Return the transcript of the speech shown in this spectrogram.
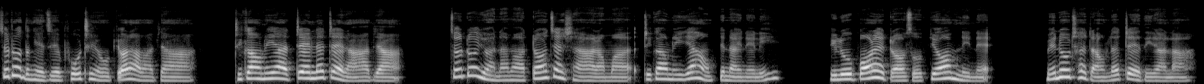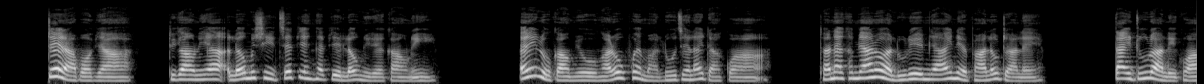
ကျွတ်တို့တငယ်ချင်းဖိုးထင်ကိုပြောတာပါဗျာဒီကောင်လေးကတဲလက်တဲတာဗျာကျုပ်တို့ရွာနာမှာတောချက်ရှာရအောင်မှဒီကောင်လေးရအောင်ပြင်နိုင်တယ်လေဒီလိုပေါ်တဲ့တောဆိုပြောမနေနဲ့မင်းတို့ထက်တောင်လက်တဲ့သေးတာလားတဲ့တာပေါ့ဗျာ ဒီကောင်ကြီးကအလုံးမရှိကြက်ပြက်ငှက်ပြက်လုံနေတဲ့ကောင်လေးအဲ့ဒီလိုကောင်မျိုးငါတို့ဖွဲ့မှာလိုချင်လိုက်တာကွာဒါနဲ့ခမည်းတော်ကလူတွေအများကြီးနဲ့ဘာလုပ်တာလဲတိုက်တူးတာလေကွာ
